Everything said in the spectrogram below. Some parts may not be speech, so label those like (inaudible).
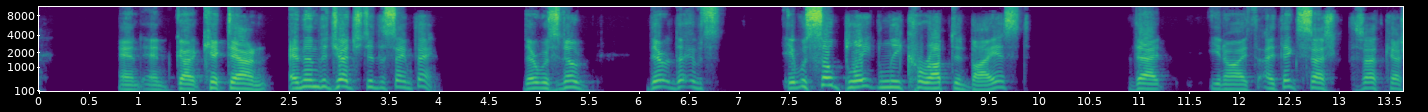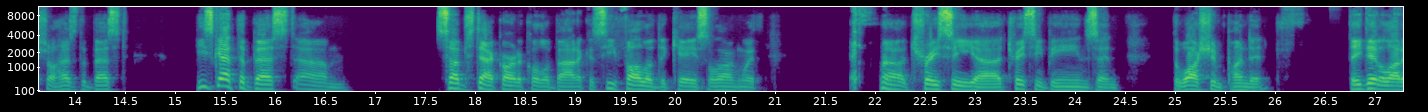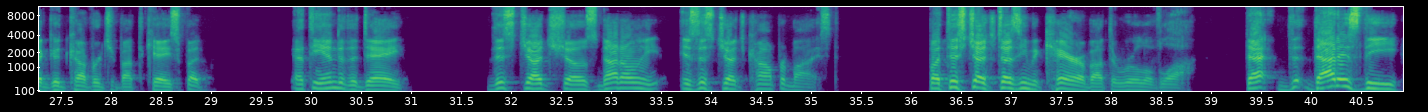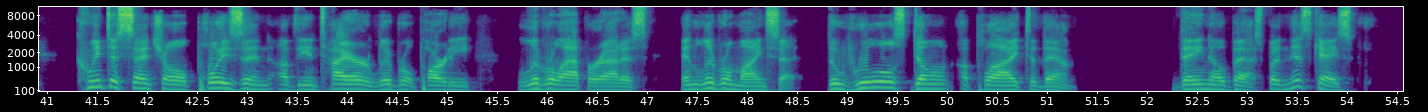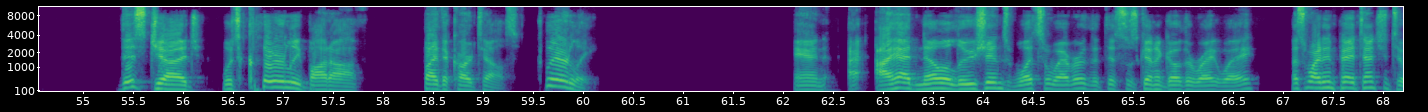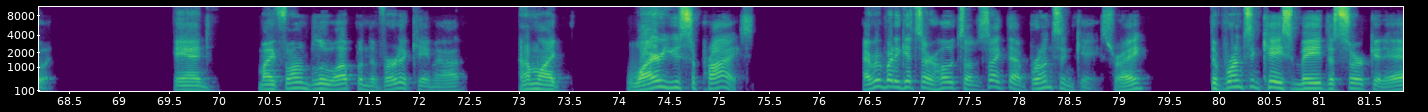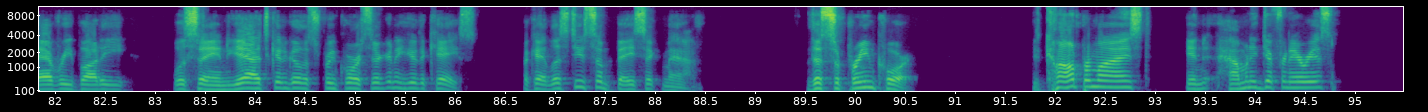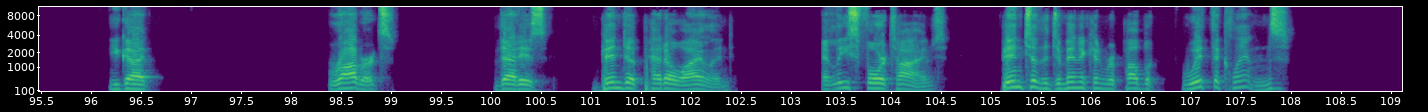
and and got kicked down. And then the judge did the same thing there was no there it was it was so blatantly corrupt and biased that you know I I think Seth Seth Keshel has the best. He's got the best um, Substack article about it because he followed the case along with (coughs) uh, Tracy uh, Tracy Beanz and the Washington Pundit. They did a lot of good coverage about the case, but at the end of the day, this judge shows not only is this judge compromised, but this judge doesn't even care about the rule of law. That th- that is the quintessential poison of the entire liberal party, liberal apparatus, and liberal mindset. The rules don't apply to them. They know best. But in this case, this judge was clearly bought off by the cartels. Clearly. And I, I had no illusions whatsoever that this was going to go the right way. That's why I didn't pay attention to it. And my phone blew up when the verdict came out. And I'm like, why are you surprised? Everybody gets their hopes up. It's like that Brunson case, right? The Brunson case made the circuit. Everybody was saying, yeah, it's going to go to the Supreme Court. They're going to hear the case. Okay, let's do some basic math. The Supreme Court compromised in how many different areas? You got Roberts, that has been to Pedo Island at least four times, been to the Dominican Republic with the Clintons.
